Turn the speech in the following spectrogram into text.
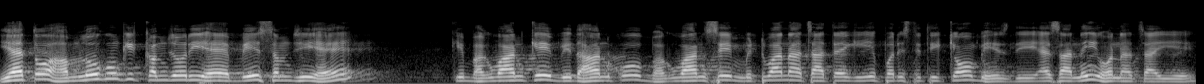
यह तो हम लोगों की कमज़ोरी है, बेसमझी है कि भगवान के विधान को भगवान से मिटवाना चाहते हैं कि ये परिस्थिति क्यों भेज दी, ऐसा नहीं होना चाहिए।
